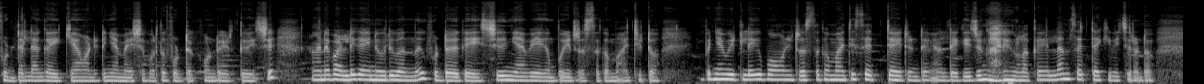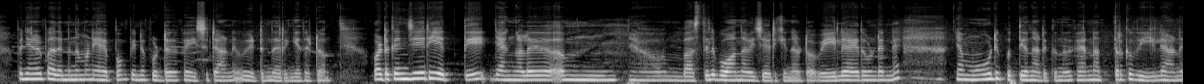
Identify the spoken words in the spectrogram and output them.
ഫുഡെല്ലാം കഴിക്കാൻ വേണ്ടിയിട്ട് ഞാൻ മേശപ്പുറത്ത് ഫുഡൊക്കെ കൊണ്ടുപോയി എടുത്ത് വെച്ച് അങ്ങനെ പള്ളി കഴിഞ്ഞവർ വന്ന് ഫുഡൊക്കെ കഴിച്ച് ഞാൻ വേഗം പോയി ഡ്രസ്സൊക്കെ മാറ്റിട്ടോ ഇപ്പം ഞാൻ വീട്ടിലേക്ക് പോകാൻ വേണ്ടി ഡ്രസ്സൊക്കെ മാറ്റി സെറ്റായിട്ടുണ്ട് അങ്ങനെ ലഗേജും കാര്യങ്ങളൊക്കെ എല്ലാം സെറ്റാക്കി വെച്ചിട്ടുണ്ടോ അപ്പോൾ ഞാനൊരു പതിനൊന്ന് മണിയായപ്പം പിന്നെ ഫുഡൊക്കെ കഴിച്ചിട്ടാണ് വീട്ടിൽ നിന്ന് ഇറങ്ങിയത് കേട്ടോ. വടക്കഞ്ചേരി എത്തി ഞങ്ങൾ ബസ്സിൽ പോകാമെന്നാണ് വിചാരിക്കുന്നത് കേട്ടോ. വെയിലായതുകൊണ്ട് തന്നെ ഞാൻ മൂടി പുത്തിയാണ് നടക്കുന്നത്. കാരണം അത്രയ്ക്ക് വെയിലാണ്.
